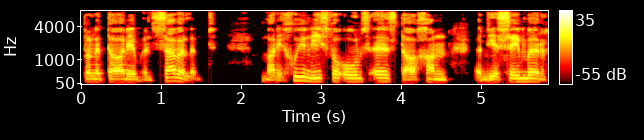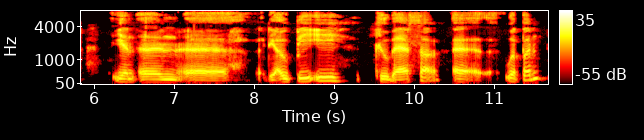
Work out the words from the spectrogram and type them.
planetarium in Sutherland. Maar die goeie nuus vir ons is daar gaan in Desember een in uh die ou PE Cuberta uh open.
